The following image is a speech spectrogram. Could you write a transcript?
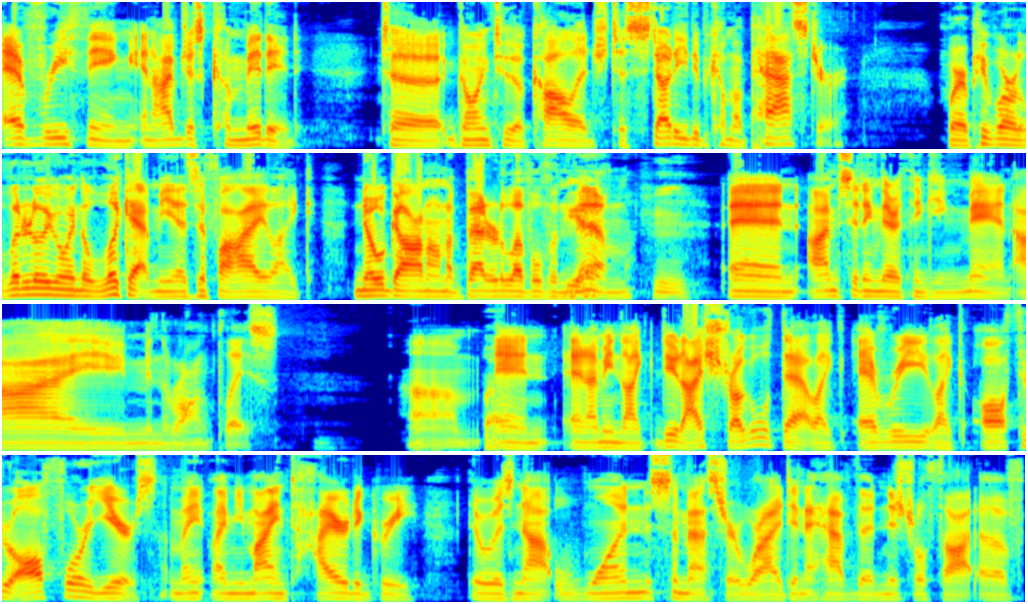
everything, and I've just committed to going to a college to study to become a pastor, where people are literally going to look at me as if I like know God on a better level than Yeah. them, and I'm sitting there thinking, man, I'm in the wrong place. Um, and, and I mean, like, dude, I struggle with that, like every, like all through all four years. I mean, I mean, my entire degree, there was not one semester where I didn't have the initial thought of,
